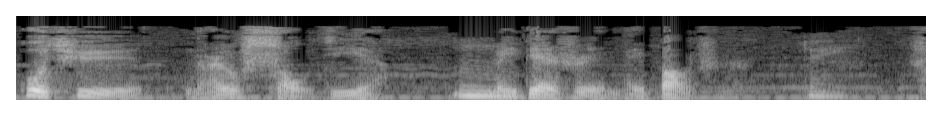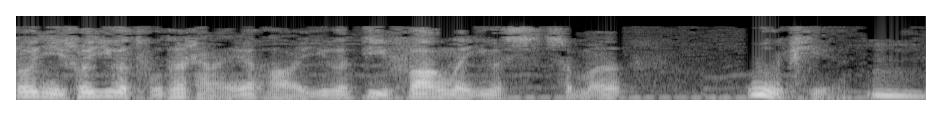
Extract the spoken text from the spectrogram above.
过去哪有手机呀、嗯。没电视也没报纸。对。说你说一个土特产也好，一个地方的一个什么物品，嗯。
